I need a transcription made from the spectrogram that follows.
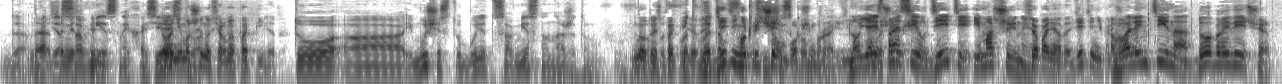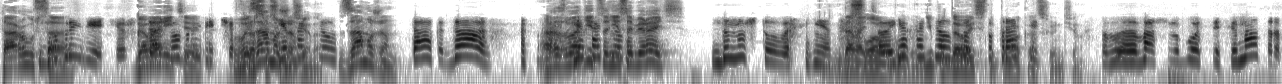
да, да, ведя совместное хозяйство, то они машину все равно попилят. То э, имущество будет совместно нажитым в, ну, то есть вот. Вот в этом дети ни при чем, в общем браке. Но я и спросил, дети и машины. Все понятно, дети ни при чем. Валентина, добрый вечер. Тарус Руса. Добрый вечер. Говорите. Да, добрый вечер. Вы замужем? Хотел... Замужем? Так, да. Разводиться хотел... не собираетесь? Да ну что вы, нет. Давайте. Слава я Богу, не поддавайтесь на провокацию, Валентина. Вашего гостя, сенатора,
